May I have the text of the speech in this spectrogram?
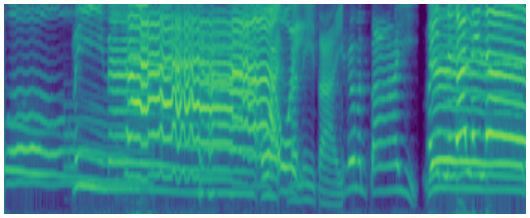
โหนี่นะว้าตายก็มันตายไม่เหลืออะไรเลยใน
